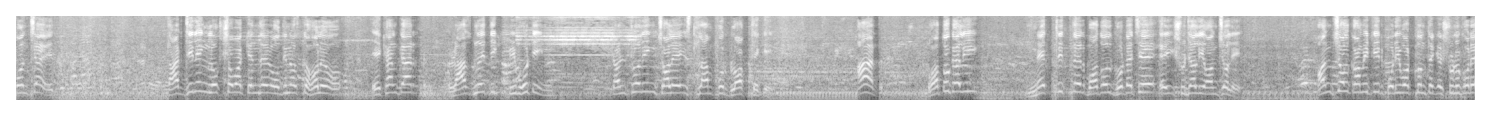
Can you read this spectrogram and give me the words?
পঞ্চায়েত দার্জিলিং লোকসভা কেন্দ্রের অধীনস্থ হলেও এখানকার রাজনৈতিক পিভটিং কন্ট্রোলিং চলে ইসলামপুর ব্লক থেকে। আর গতকালই নেতৃত্বের বদল ঘটেছে এই সুজালি অঞ্চলে। অঞ্চল কমিটির পরিবর্তন থেকে শুরু করে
